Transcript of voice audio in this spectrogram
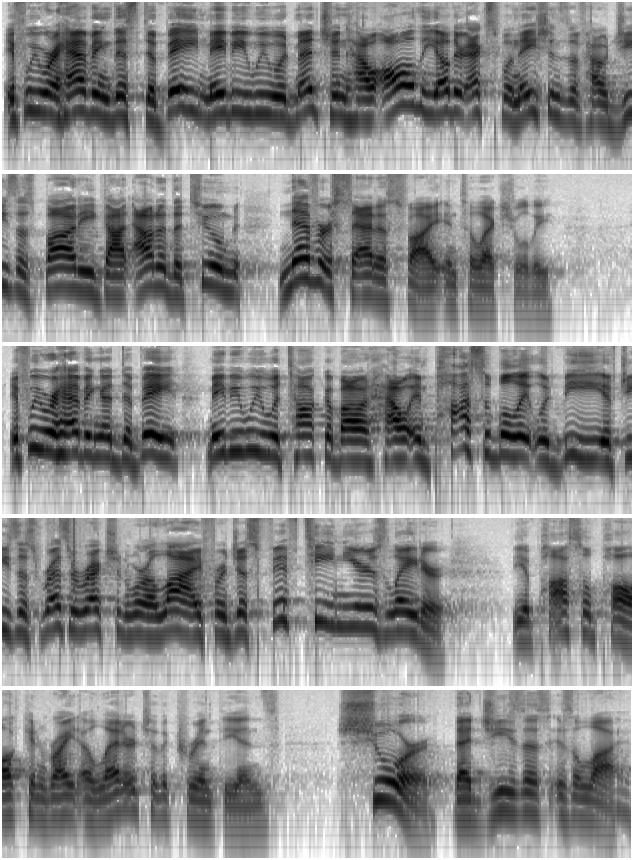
If we were having this debate, maybe we would mention how all the other explanations of how Jesus' body got out of the tomb never satisfy intellectually. If we were having a debate, maybe we would talk about how impossible it would be if Jesus' resurrection were alive for just 15 years later. The Apostle Paul can write a letter to the Corinthians, sure that Jesus is alive,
